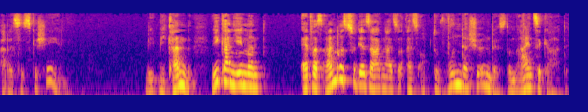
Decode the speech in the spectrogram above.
Aber es ist geschehen. Wie, wie, kann, wie kann jemand etwas anderes zu dir sagen, als, als ob du wunderschön bist und einzigartig?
